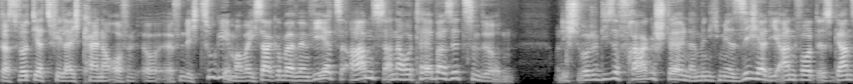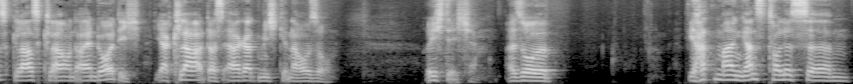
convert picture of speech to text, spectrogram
das wird jetzt vielleicht keiner öffentlich zugeben, aber ich sage mal, wenn wir jetzt abends an der Hotelbar sitzen würden und ich würde diese Frage stellen, dann bin ich mir sicher, die Antwort ist ganz glasklar und eindeutig. Ja klar, das ärgert mich genauso. Richtig. Also wir hatten mal ein ganz tolles ähm,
